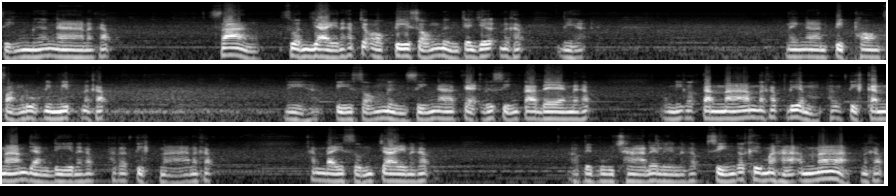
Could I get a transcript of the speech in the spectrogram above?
สิงเนื้องานะครับ สร้าง ส่วนใหญ่นะครับจะออกปีสองหนึ่งจะเยอะนะครับนี่ฮะในงานปิดทองฝั่งลูกนิมิตนะครับนี่ฮะปีสองหนึ่งสิงห์งาแกะหรือสิงห์ตาแดงนะครับองค์นี้ก็กันน้ำนะครับเลี่ยมพลาสติกกันน้ำอย่างดีนะครับพลาสติกหนานะครับท่านใดสนใจนะครับเอาไปบูชาได้เลยนะครับ สิงห์ก็คือมหาอำนาจนะครับ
